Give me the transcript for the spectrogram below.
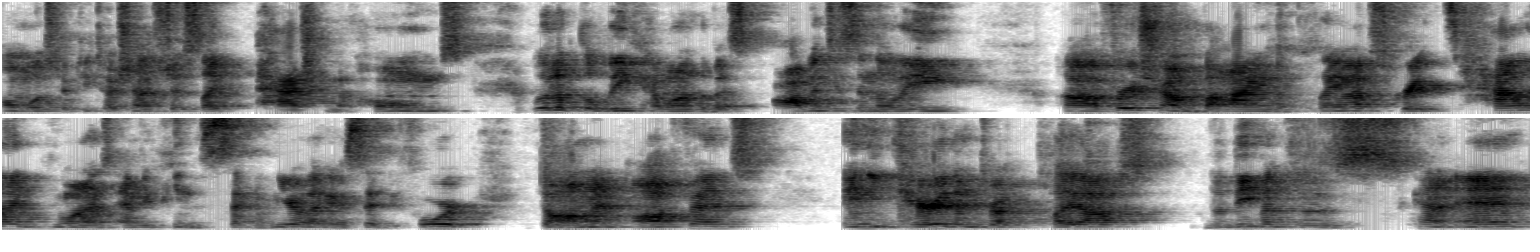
almost 50 touchdowns, just like Patrick Mahomes. Lit up the league, had one of the best offenses in the league. Uh, first round bye in the playoffs, great talent. He won his MVP in the second year, like I said before. Dominant offense, and he carried them throughout the playoffs. The defense was kind of eh,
